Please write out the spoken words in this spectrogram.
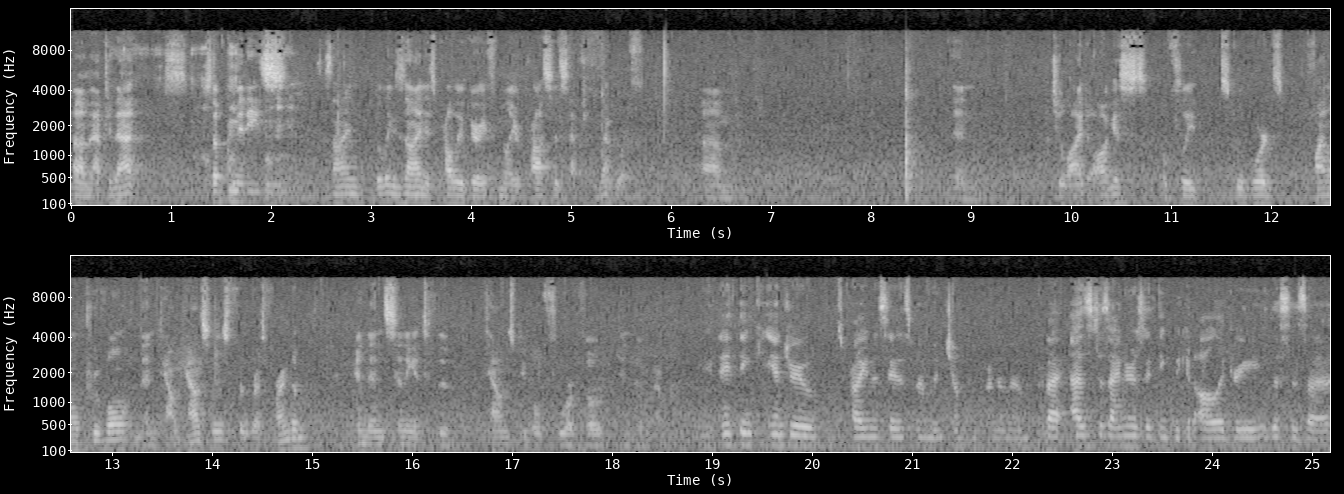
Um, after that, subcommittees, design, building design is probably a very familiar process after the Wentworth. Um, Then July to August, hopefully school board's final approval, and then town councils for the referendum, and then sending it to the townspeople for vote in November. I think Andrew is probably going to say this, but I'm going to jump in front of him. But as designers, I think we could all agree this is a,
